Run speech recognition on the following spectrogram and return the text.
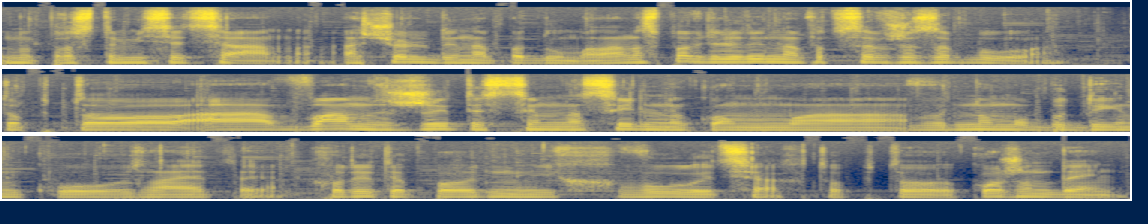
ну просто місяцями. А що людина подумала? А насправді людина про це вже забула. Тобто, а вам жити з цим насильником в одному будинку, знаєте, ходити по одних вулицях, тобто кожен день.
